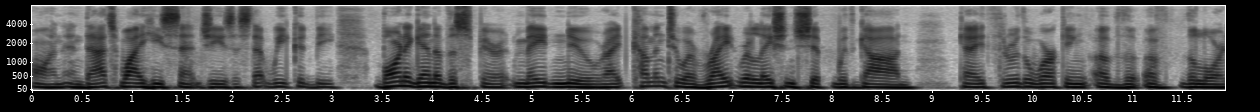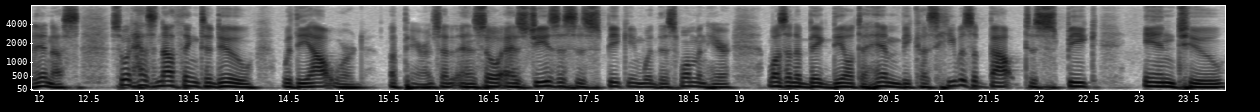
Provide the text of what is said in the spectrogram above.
on. And that's why He sent Jesus, that we could be born again of the Spirit, made new, right? Come into a right relationship with God okay, through the working of the of the Lord in us. So it has nothing to do with the outward appearance. And, and so as Jesus is speaking with this woman here, wasn't a big deal to him because he was about to speak into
